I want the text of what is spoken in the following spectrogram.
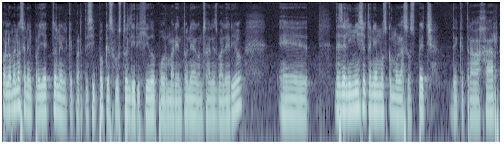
por lo menos en el proyecto en el que participo, que es justo el dirigido por María Antonia González Valerio, eh, desde el inicio teníamos como la sospecha de que trabajar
